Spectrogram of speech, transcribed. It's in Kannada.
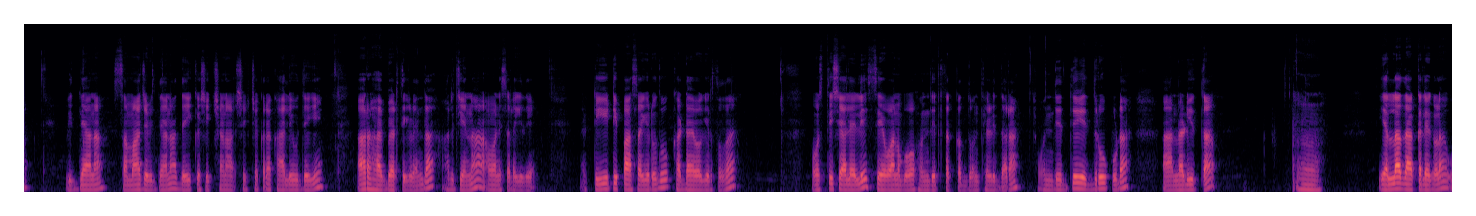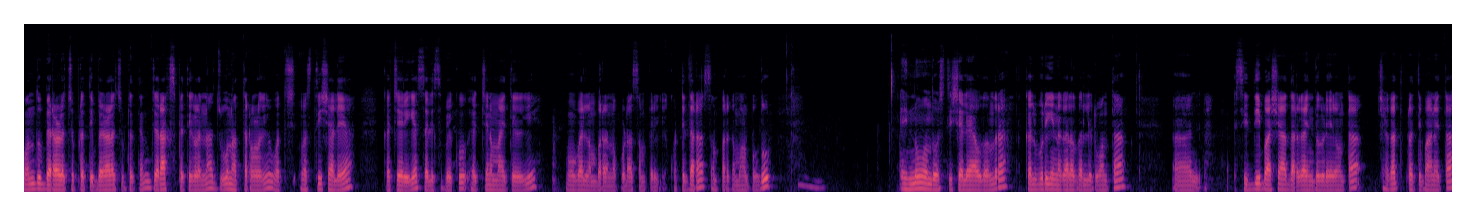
ವಿಜ್ಞಾನ, ಸಮಾಜ ವಿಜ್ಞಾನ, ದೈಹಿಕ ಶಿಕ್ಷಣ ಶಿಕ್ಷಕರ ಖಾಲಿ ಹುದ್ದೆಗೆ ಅರ್ಹ ಅಭ್ಯರ್ಥಿಗಳಿಂದ ಅರ್ಜಿಯನ್ನು ಆಹ್ವಾನಿಸಲಾಗಿದೆ. ಟಿ ಇ ಟಿ ಪಾಸಾಗಿರೋದು ಕಡ್ಡಾಯವಾಗಿರ್ತದೆ. ವಸತಿ ಶಾಲೆಯಲ್ಲಿ ಸೇವಾನುಭವ ಹೊಂದಿರತಕ್ಕದ್ದು ಅಂತ ಹೇಳಿದ್ದಾರೆ. ಹೊಂದಿದ್ದೇ ಇದ್ದರೂ ಕೂಡ ಆ, ನಡೆಯುತ್ತಾ? ಎಲ್ಲ ದಾಖಲೆಗಳ ಒಂದು ಬೆರಳಚ್ಚು ಪ್ರತಿ ಬೆರಳಚ್ಚು ಪ್ರತಿ ಜೆರಾಕ್ಸ್ ಪ್ರತಿಗಳನ್ನು ಜೂನ್ ಹತ್ತರೊಳಗೆ ವಸತಿ ಶಾಲೆಯ ಕಚೇರಿಗೆ ಸಲ್ಲಿಸಬೇಕು. ಹೆಚ್ಚಿನ ಮಾಹಿತಿಗಾಗಿ ಮೊಬೈಲ್ ನಂಬರನ್ನು ಕೂಡ ಸಂಪರ್ಕ ಕೊಟ್ಟಿದ್ದಾರೆ. ಸಂಪರ್ಕ ಮಾಡ್ಬೋದು. ಇನ್ನೂ ಒಂದು ವಸತಿ ಶಾಲೆ ಯಾವುದಂದ್ರೆ? ಕಲಬುರಗಿ ನಗರದಲ್ಲಿರುವಂಥ ಸಿದ್ದಿ ಭಾಷಾ ದರ್ಗಾ ಹಿಂದುಗಡೆ ಇರುವಂಥ ಜಗತ್ ಪ್ರತಿಭಾನ್ವಿತ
